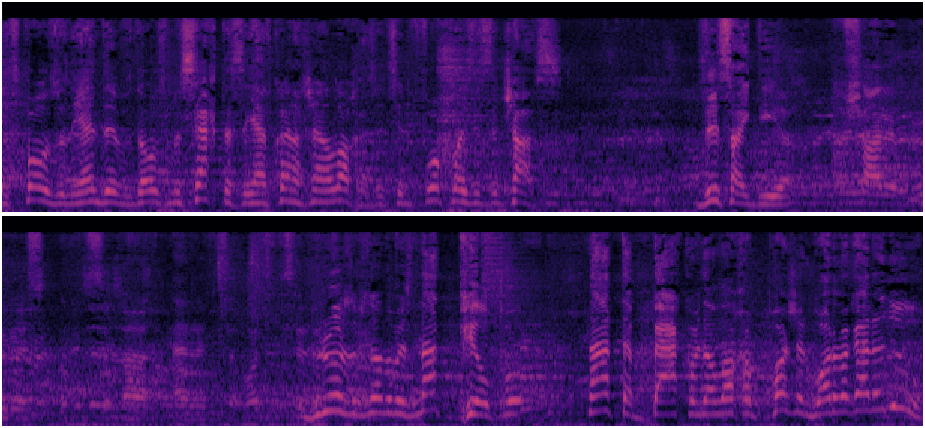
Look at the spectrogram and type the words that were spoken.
expose in the end of those Masechtas, they have kind of halachas. It's in four places in Shas. This idea. Brutus, uh, and it's, what's it? Brutus, in other words, not pilpul, not the back of the halacha. Push it. What do I got to do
